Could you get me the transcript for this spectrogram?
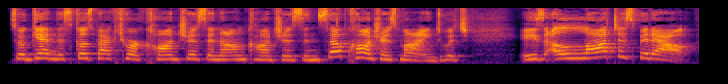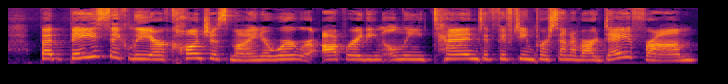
So, again, this goes back to our conscious and unconscious and subconscious mind, which is a lot to spit out. But basically, our conscious mind, or where we're operating only 10 to 15% of our day from,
